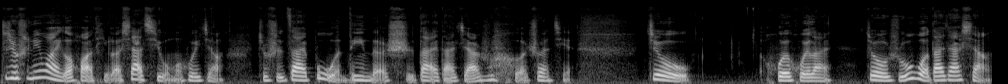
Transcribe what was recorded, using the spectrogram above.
这就是另外一个话题了。下期我们会讲，就是在不稳定的时代，大家如何赚钱。就回回来，就如果大家想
